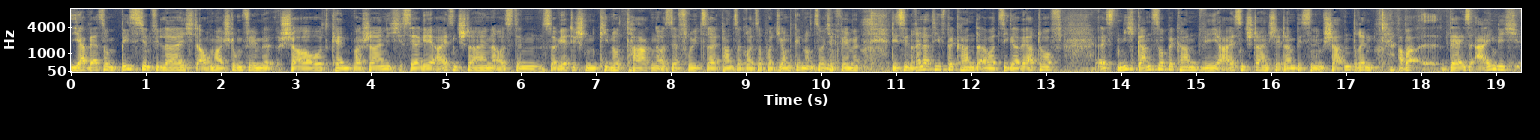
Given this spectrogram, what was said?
ja, wer so ein bisschen vielleicht auch mal Stummfilme schaut, kennt wahrscheinlich Sergei Eisenstein aus den sowjetischen Kinotagen aus der Frühzeit, Panzerkreuzer Potjomkin und solche ja. Filme. Die sind relativ bekannt, aber Ziga Vertov ist nicht ganz so bekannt wie Eisenstein, steht da ein bisschen im Schatten drin. Aber äh, der ist eigentlich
